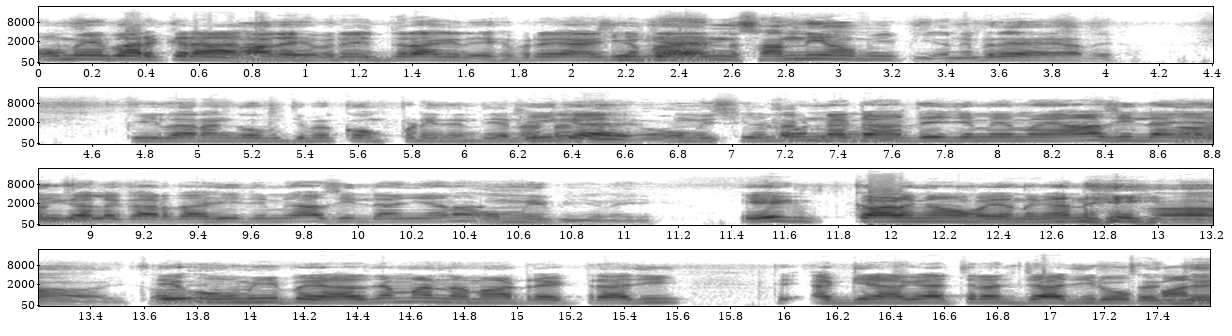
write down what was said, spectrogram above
ਉਵੇਂ ਬਰਕਰਾਰ ਆ। ਆ ਦੇਖ ਵੀਰੇ ਇੱਧਰ ਆ ਕੇ ਦੇਖ ਵੀਰੇ ਐ ਜਮਾ ਨਿਸ਼ਾਨੀਆਂ ਉਮੀ ਪਈਆਂ ਨੇ ਵੀਰੇ ਆ ਦੇਖ। ਪੀਲਾ ਰੰਗ ਜਿਵੇਂ ਕੰਪਨੀ ਦਿੰਦੀ ਹੈ। ਨਟਾ ਉਮੀ ਸੀਲ ਉਹ ਨਟਾਂ ਤੇ ਜਿਵੇਂ ਮੈਂ ਆਹ ਸੀਲਾਂ ਦੀ ਗੱਲ ਕਰਦਾ ਸੀ ਜਿਵੇਂ ਆਹ ਸੀਲਾਂ ਜੀਆਂ ਨਾ ਉਮੀ ਪਈਆਂ ਨੇ ਜੀ। ਇਹ ਕਾਲੀਆਂ ਹੋ ਜਾਂਦੀਆਂ ਨੇ। ਹਾਂ ਤੇ ਉਵੇਂ ਪਿਆ ਜਮਾ ਨਵਾਂ ਟਰੈਕਟਰ ਆ ਜੀ। ਤੇ ਅੱਗੇ ਆ ਗਿਆ 5405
